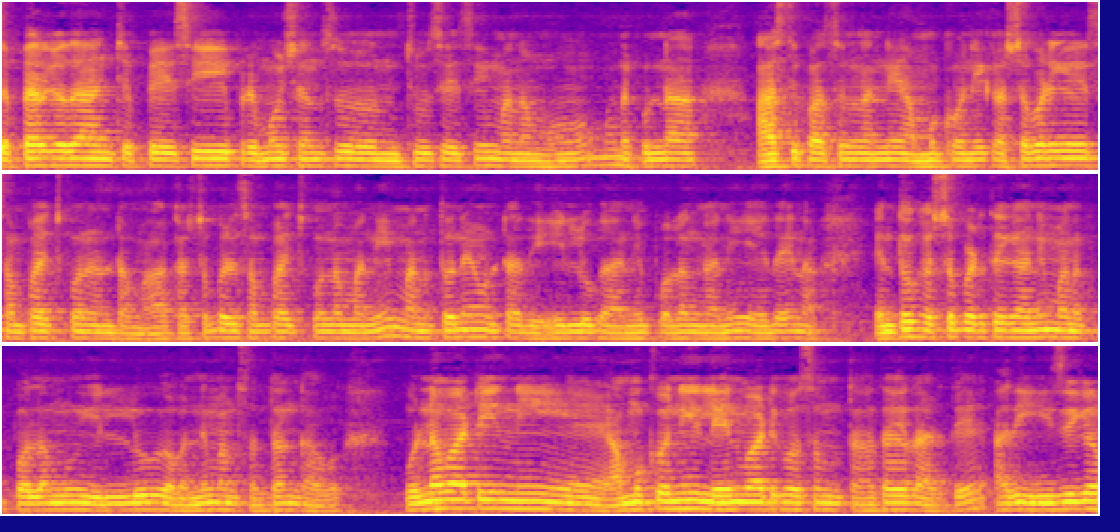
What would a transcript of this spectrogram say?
చెప్పారు కదా అని చెప్పేసి ప్రమోషన్స్ చూసేసి మనము మనకున్న ఆస్తిపాస్తులన్నీ అమ్ముకొని కష్టపడి సంపాదించుకొని ఉంటాం. ఆ కష్టపడి సంపాదించుకున్న మనీ మనతోనే ఉంటుంది. ఇల్లు కానీ పొలం కానీ ఏదైనా. ఎంతో కష్టపడితే కానీ మనకు పొలము ఇల్లు అవన్నీ మన సొంతం కావు. ఉన్న వాటిని అమ్ముకొని లేని వాటి కోసం తహతహలాడితే అది ఈజీగా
